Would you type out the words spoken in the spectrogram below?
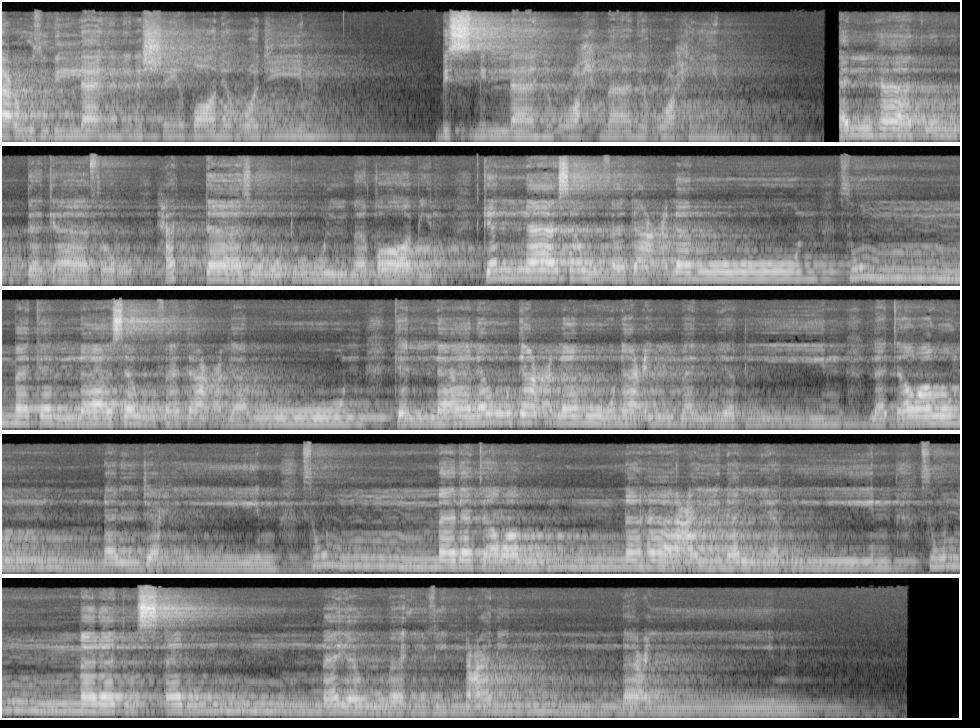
أعوذ بالله من الشيطان الرجيم. بسم الله الرحمن الرحيم. ألهاكم التكاثر حتى زرتم المقابر. كلا سوف تعلمون. ثم كلا سوف تعلمون. كلا لو تعلمون علم اليقين لترون الجحيم. ثم لترونها عين اليقين. ثم لتسألن يومئذ عن النعيم.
